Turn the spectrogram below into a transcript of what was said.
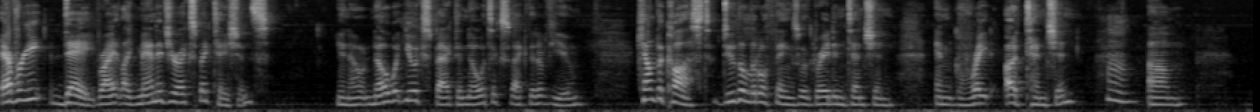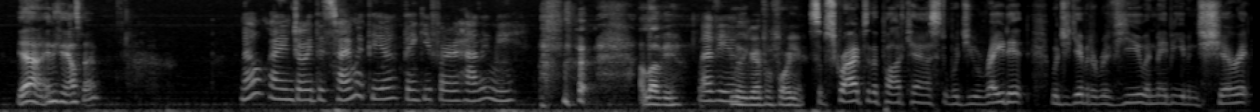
every day right? Like manage your expectations. You know know what you expect and know what's expected of you. Count the cost. Do the little things with great intention and great attention. Um, yeah anything else man No, I enjoyed this time with you. Thank you for having me. i love you Love you. I'm really grateful for you. Subscribe to the podcast. Would you rate it? Would you give it a review and maybe even share it?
